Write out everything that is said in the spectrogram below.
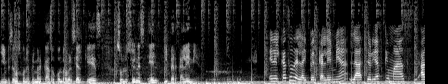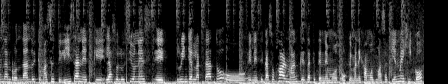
Y empecemos con el primer caso controversial que es soluciones en hipercalemia. En el caso de la hipercalemia, las teorías que más andan rondando y que más se utilizan es que las soluciones eh, Ringer lactato o en este caso Harman, que es la que tenemos o que manejamos más aquí en México,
